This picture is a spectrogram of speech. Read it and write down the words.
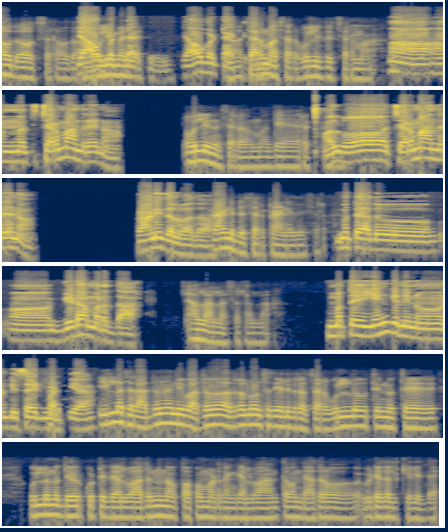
ಹೌದು ಹೌದು ಸರ್ ಹೌದು. ಯಾವ ಹುಲಿ ಮೇಲೆ? ಯಾವ ಬಟ್ಟೆ? ಚರ್ಮ ಸರ್ ಹುಲಿದು ಚರ್ಮ. ಮತ್ತೆ ಚರ್ಮ ಅಂದ್ರೇನು ಹುಲ್ಲಿನ ಸರ್ ಮಧ್ಯ. ಅಲ್ವೋ ಚರ್ಮ ಅಂದ್ರೇನು ಪ್ರಾಣಿದಲ್ವಾ ಅದು? ಪ್ರಾಣಿದೆ ಸರ್ ಪ್ರಾಣಿದೆ ಸರ್. ಮತ್ತೆ ಅದು ಗಿಡ ಮರದ ಅಲ್ಲ ಅಲ್ಲ ಸರ್ ಅಲ್ಲ. ಮತ್ತೆ ಹೆಂಗೆ ನೀನು ಡಿಸೈಡ್ ಮಾಡ್ತೀಯಾ? ಇಲ್ಲ ಸರ್ ಅದನ್ನ ನೀವು ಅದು ಅದ್ರಲ್ಲೂ ಒಂದ್ಸತಿ ಹೇಳಿದ್ರ ಸರ್ ಹುಲ್ಲು ತಿನ್ನುತ್ತೆ ಹುಲ್ಲನ್ನು ದೇವ್ರು ಕೊಟ್ಟಿದೆ ಅಲ್ವಾ? ಅದನ್ನು ನಾವು ಪಾಪ ಮಾಡ್ದಂಗೆ ಅಲ್ವಾ ಅಂತ ಒಂದ್ ಯಾವ್ದೋ ವಿಡಿಯೋದಲ್ಲಿ ಕೇಳಿದ್ದೆ.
